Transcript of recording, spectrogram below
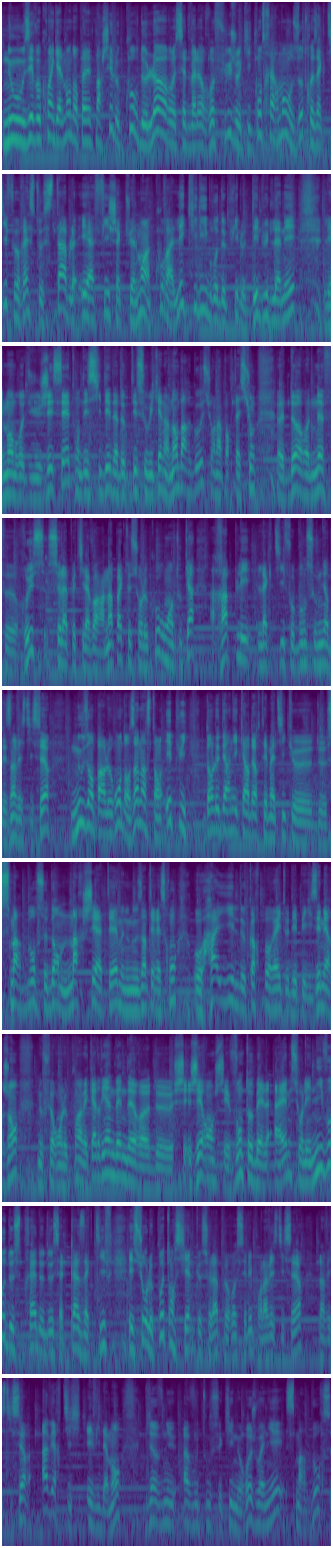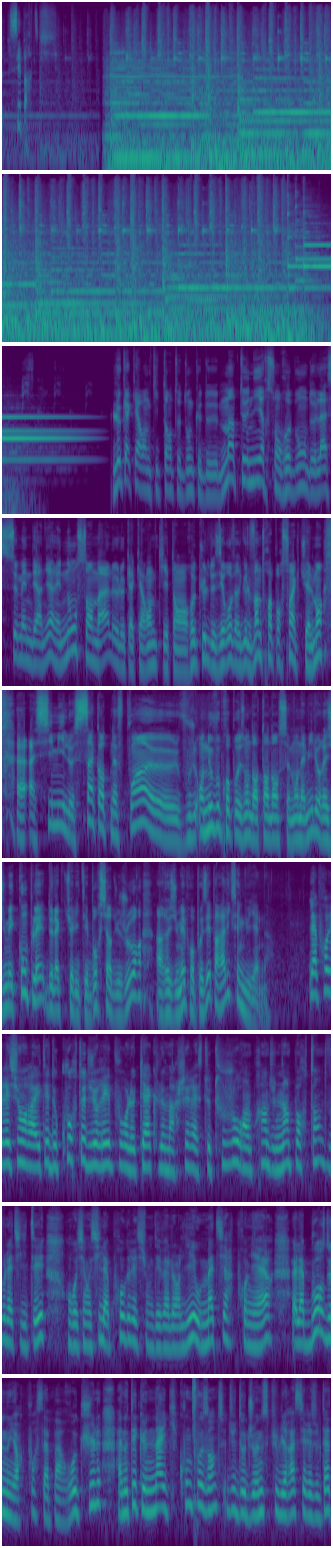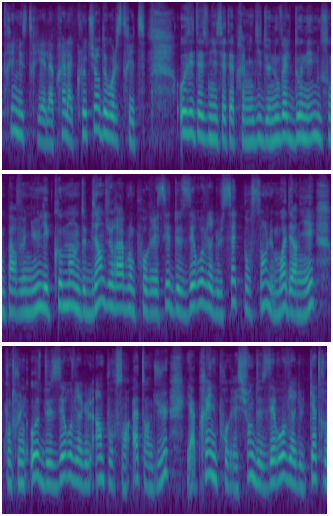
Nous évoquerons également dans Planète Marché le cours de l'or, cette valeur refuge qui, contrairement aux autres actifs, reste stable et affiche actuellement un cours à l'équilibre depuis le début de l'année. Les membres du G7 ont décidé d'adopter ce week-end un embargo sur l'importation euh, d'or neuf russe. Cela peut-il avoir un impact sur le cours ou en tout cas rappeler l'actif au bon souvenir des investisseurs? Nous en parlerons dans un instant. Et puis, dans le dernier quart d'heure thématique euh, de Smart Bourse dans Marché à thème, nous nous intéresserons au high yield corporate des pays émergents. Nous ferons le point avec Adrien Bender, euh, de gérant chez Vontobel AM, sur les niveaux de spread de cette classe d'actifs et sur le potentiel que cela peut receler pour l'investisseur. L'investisseur averti, évidemment. Bienvenue à vous tous qui nous c'est parti. Le CAC 40 qui tente donc de maintenir son rebond de la semaine dernière et non sans mal. Le CAC 40 qui est en recul de 0,23% actuellement euh, à 6059 points. Euh, nous vous proposons dans Tendance, mon ami, le résumé complet de l'actualité boursière du jour. Un résumé proposé par Alix Nguyen. La progression aura été de courte durée pour le CAC. Le marché reste toujours empreint d'une importante volatilité. On retient aussi la progression des valeurs liées aux matières premières. La bourse de New York, pour sa part, recule. À noter que Nike, composante du Dow Jones, publiera ses résultats trimestriels après la clôture de Wall Street. Aux États-Unis cet après-midi, de nouvelles données nous sont parvenues. Les commandes de biens durables ont progressé de 0,7% le mois dernier, contre une hausse de 0,1% attendue, et après une progression de 0,4%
